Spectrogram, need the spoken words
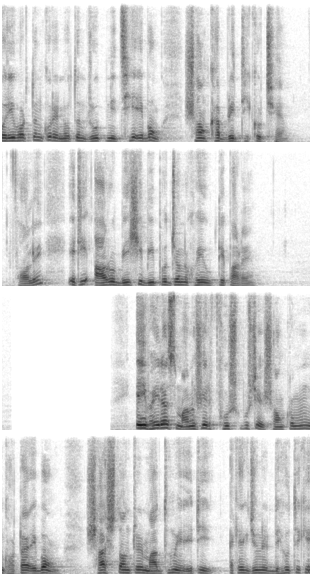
পরিবর্তন করে নতুন রূপ নিচ্ছে এবং সংখ্যা বৃদ্ধি করছে। ফলে এটি আরও বেশি বিপজ্জনক হয়ে উঠতে পারে। এই ভাইরাস মানুষের ফুসফুসে সংক্রমণ ঘটায় এবং শ্বাসতন্ত্রের মাধ্যমে এটি এক একজনের দেহ থেকে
